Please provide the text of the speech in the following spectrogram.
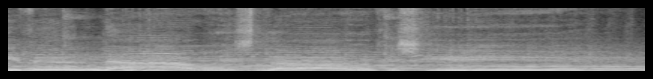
even now His love is here.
